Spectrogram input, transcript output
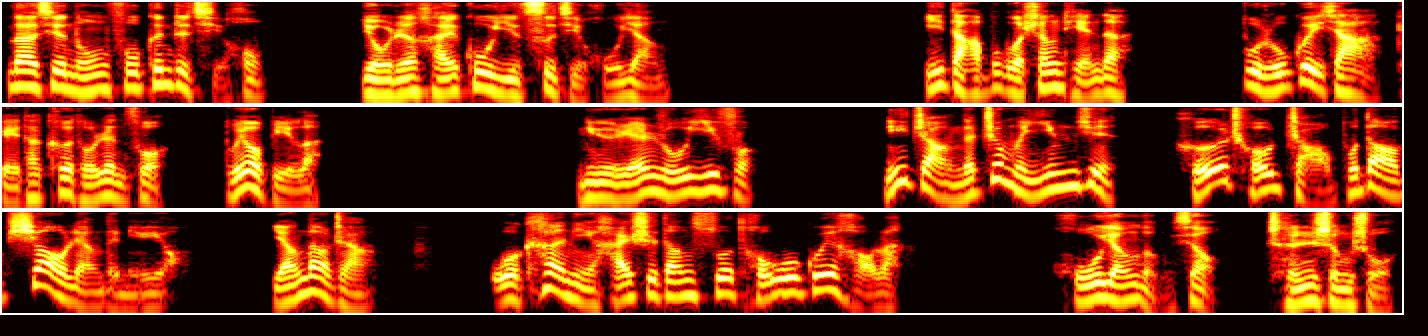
那些农夫跟着起哄，有人还故意刺激胡杨：“你打不过商田的，不如跪下给他磕头认错，不要比了。”女人如衣服，你长得这么英俊，何愁找不到漂亮的女友？杨道长，我看你还是当缩头乌龟好了。胡杨冷笑，沉声说：“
